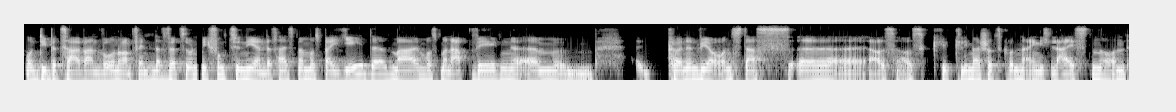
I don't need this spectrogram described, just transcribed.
und die bezahlbaren Wohnraum finden. Das wird so nicht funktionieren. Das heißt, man muss bei jedem Mal muss man abwägen, ähm, können wir uns das äh, aus, aus Klimaschutzgründen eigentlich leisten? Und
